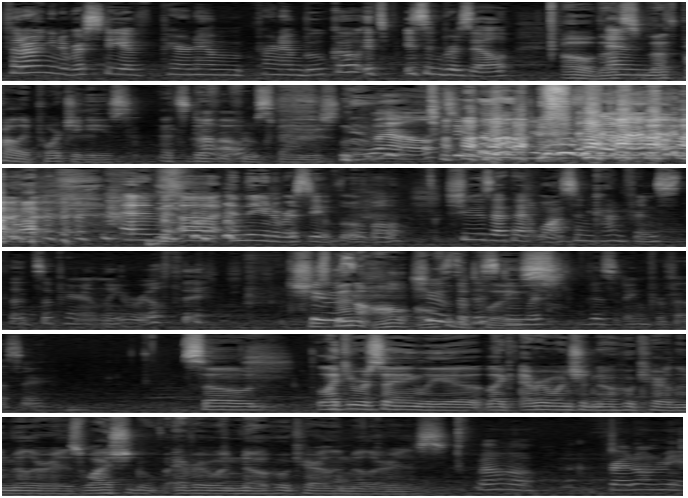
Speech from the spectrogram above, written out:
Federal University of Pernam- Pernambuco. It's it's in Brazil. Oh, that's And- that's probably Portuguese. That's different Uh-oh. from Spanish. Well, and uh, and the University of Louisville. She was at that Watson conference. That's apparently a real thing. She's She was- been all She over was the, the, place. distinguished visiting professor. So, like you were saying, Leah, like everyone should know who Carolyn Miller is. Why should everyone know who Carolyn Miller is? oh, right on me.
